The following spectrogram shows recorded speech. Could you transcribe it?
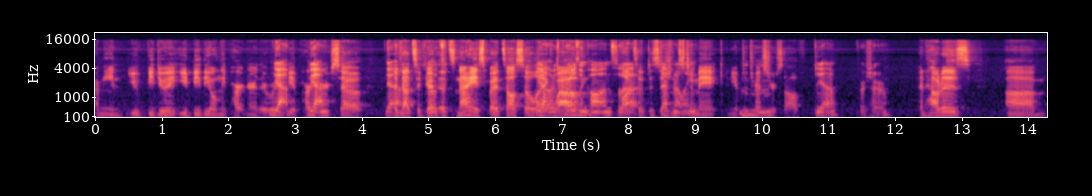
I mean, you'd be doing, you'd be the only partner. There wouldn't Yeah, be a yeah. partner. So yeah that's a So good. it's- it's nice, but it's also like yeah there's wow, pros and cons to lots that of decisions definitely. to make, and you have to trust Mhm. yourself. yeah for Yeah. sure And how does, um,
